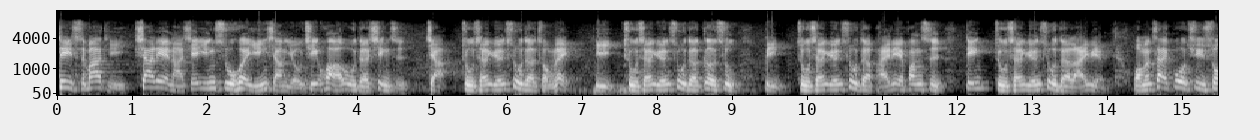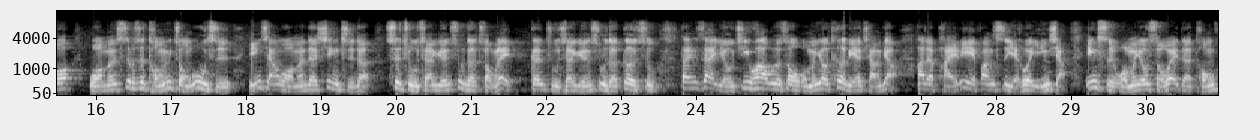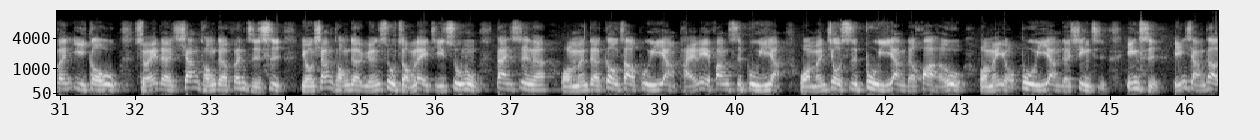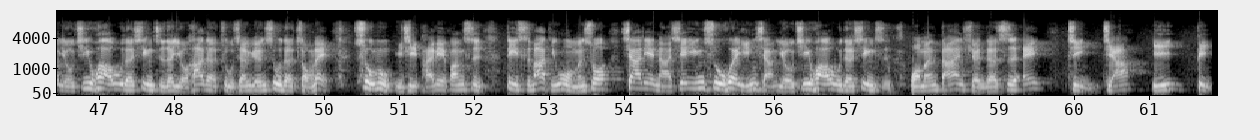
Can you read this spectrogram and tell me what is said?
第十八题，下列哪些因素会影响有机化合物的性质？甲、组成元素的种类；乙、组成元素的个数；丙、组成元素的排列方式；丁、组成元素的来源。我们在过去说，我们是不是同一种物质，影响我们的性质的是组成元素的种类跟组成元素的个数。但是在有机化物的时候，我们又特别强调它的排列方式也会影响。因此，我们有所谓的同分异构物，所谓的相同的分子式，有相同的元素种类及数目，但是呢，我们的构造不一样，排列方式不一样，我们就是不一一样的化合物，我们有不一样。的性质，因此影响到有机化合物的性质的有它的组成元素的种类、数目以及排列方式。第十八题问我们说，下列哪些因素会影响有机化合物的性质？我们答案选的是 A，钾、钾、乙。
